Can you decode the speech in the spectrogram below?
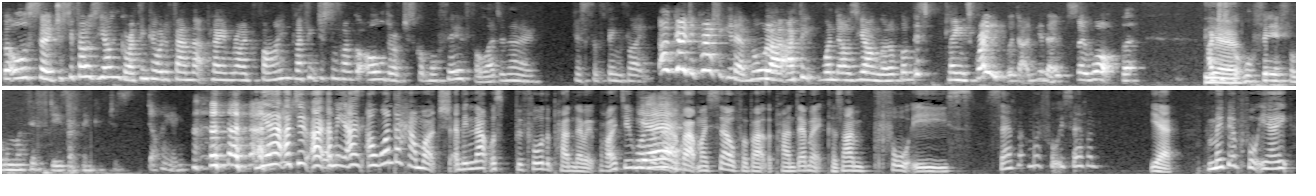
but also just if i was younger i think i would have found that plane ride fine but i think just as i've got older i've just got more fearful i don't know. Just the things like i'm going to crash it you know more like i think when i was young and i've gone this plane's great you know so what? But i just got more fearful in my 50s i think of just dying yeah, I do. I, I mean, I, I wonder how much. I mean, that was before the pandemic, but I do wonder Yeah. that about myself about the pandemic because I'm 47. Am I 47? Yeah. Maybe I'm 48.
